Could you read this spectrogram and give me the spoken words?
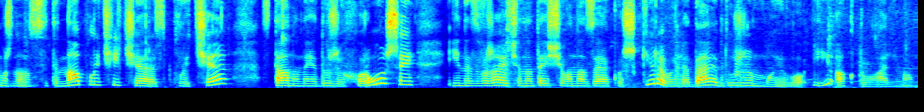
можна носити на плечі через плече. Стан у неї дуже хороший, і незважаючи на те, що вона з екошкіри, виглядає дуже мило і актуально.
